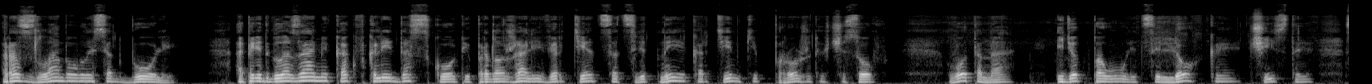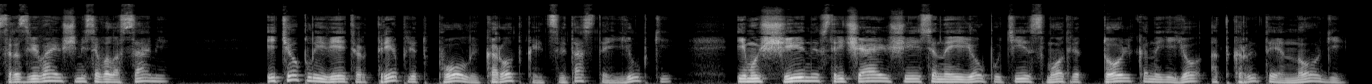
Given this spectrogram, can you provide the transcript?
разламывалась от боли, а перед глазами, как в калейдоскопе, продолжали вертеться цветные картинки прожитых часов. Вот она идет по улице, легкая, чистая, с развивающимися волосами, и теплый ветер треплет полы короткой цветастой юбки, и мужчины, встречающиеся на ее пути, смотрят только на ее открытые ноги,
